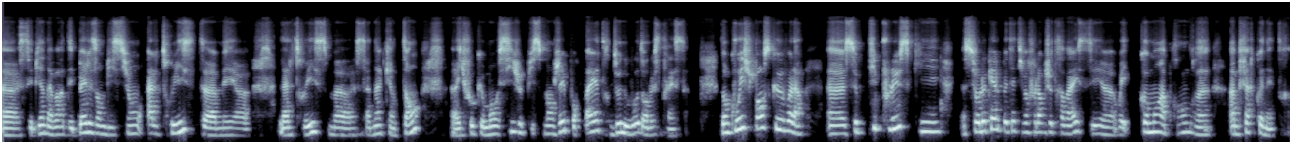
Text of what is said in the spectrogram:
Euh, c'est bien d'avoir des belles ambitions altruistes, mais euh, l'altruisme, euh, ça n'a qu'un temps. Euh, il faut que moi aussi je puisse manger pour pas être de nouveau dans le stress. Donc oui, je pense que voilà, euh, ce petit plus qui sur lequel peut-être il va falloir que je travaille, c'est oui, comment apprendre à me faire connaître.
